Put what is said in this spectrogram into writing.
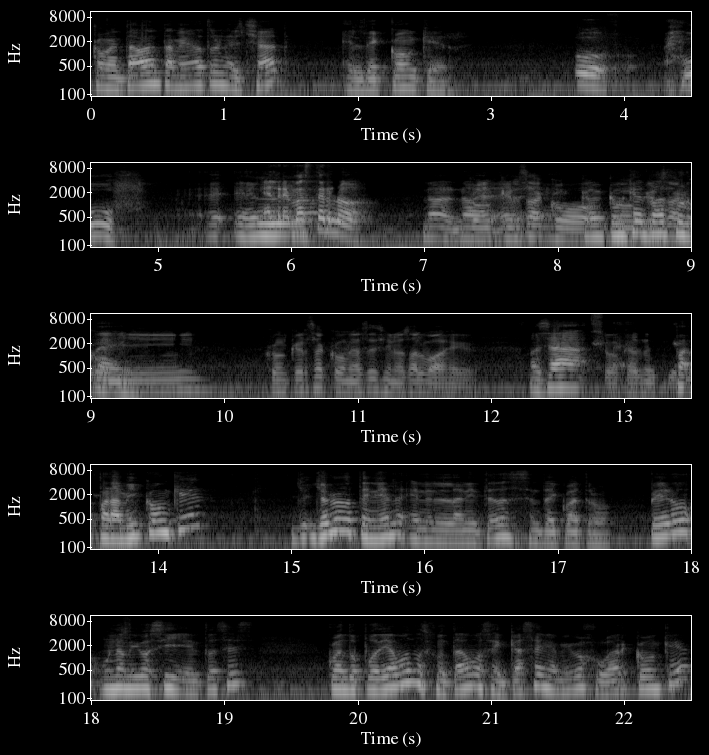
Comentaban también otro en el chat, el de Conker. Uf, Uf, Eh, el remaster no. No, no, Conker sacó, Con- Conker sacó mi, Conker sacó mi asesino salvaje. O sea. Pa- para mí Conker, yo, yo no lo tenía en en la Nintendo 64, pero un amigo sí. Entonces, cuando podíamos nos juntábamos en casa de mi amigo a jugar Conker,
